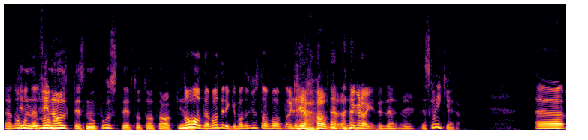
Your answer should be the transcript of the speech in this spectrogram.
Finner finn alltid noe positivt å ta tak i. Nå holdt jeg på å trykke på at du skulle stå på opptak. Ja, det. Beklager. Det, det skal vi ikke gjøre. Uh,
